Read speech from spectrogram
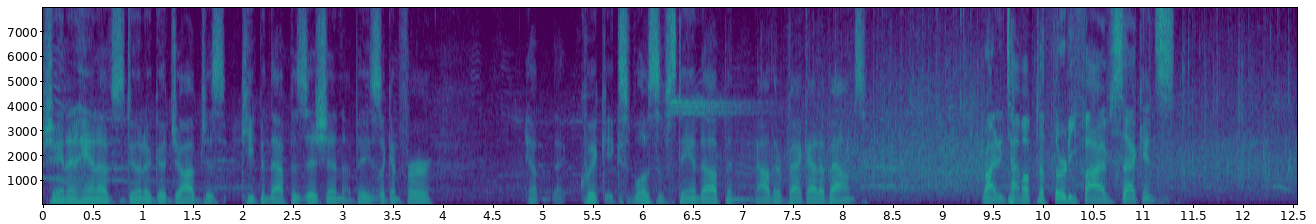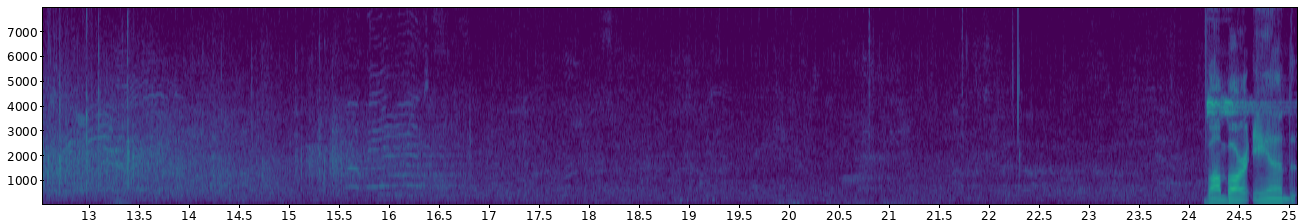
Shannon Hanna's doing a good job just keeping that position. But he's looking for, yep, that quick explosive stand up. And now they're back out of bounds. Riding time up to 35 seconds. Vombaur and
